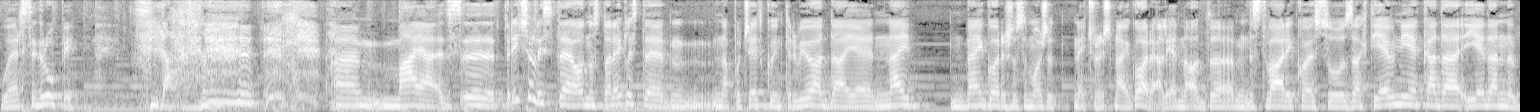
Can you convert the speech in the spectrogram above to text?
u Erse Grupi. Da. Maja, e, pričali ste, odnosno rekli ste na početku intervjua da je naj najgore što se može, neću reći najgore, ali jedna od stvari koje su zahtjevnije kada jedan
